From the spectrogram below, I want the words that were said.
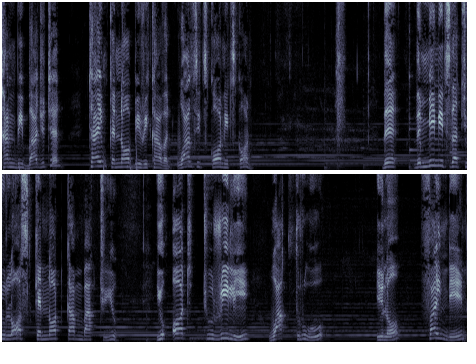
can be budgeted, Time cannot be recovered. Once it's gone, it's gone. The, the minutes that you lost cannot come back to you. You ought to really work through, you know, finding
